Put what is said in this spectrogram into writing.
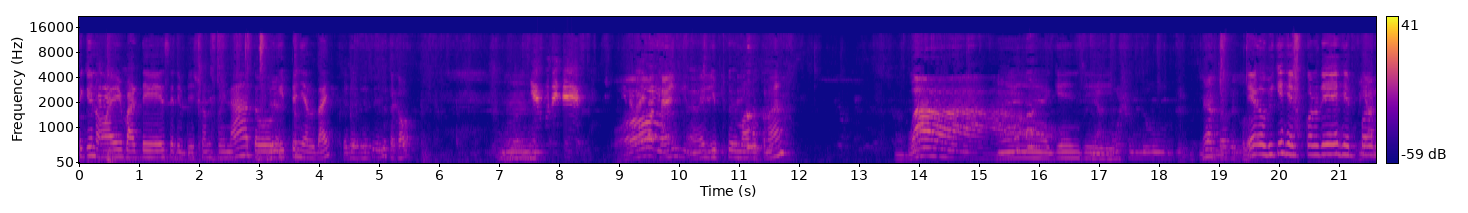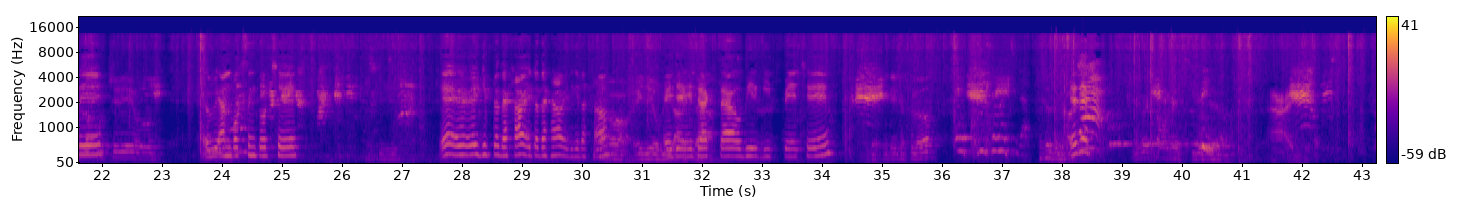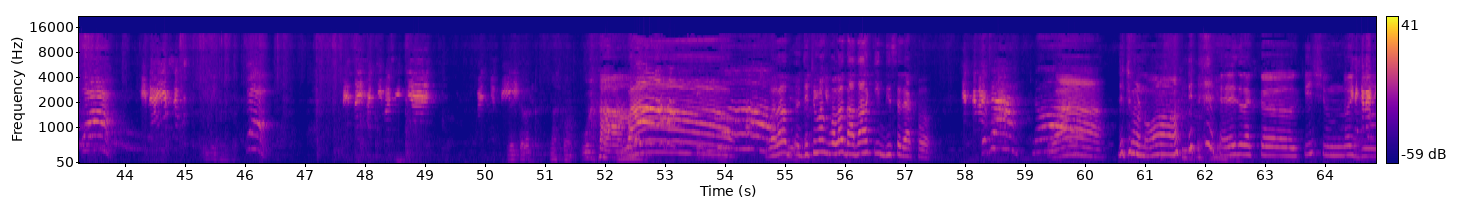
থেকে নয় birthday celebration হয় না তো গিফট নিয়ে দেয় গিফট করে মা না গেঞ্জি। হ্যাঁ, এ অভিকে হেল্প করো রে হেল্প করো রে। অভি আনবক্সিং করছে। এই গিফটটা দেখাও এটা দেখাও এদিকে দেখাও এই যে। এটা একটা অভির গিফট পেয়েছে এই যে Wow! জেঠিমাক বলো দাদা কি দিছে দেখো! জেঠিমা নো এই যে দেখো কি সুন্দর গিফট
